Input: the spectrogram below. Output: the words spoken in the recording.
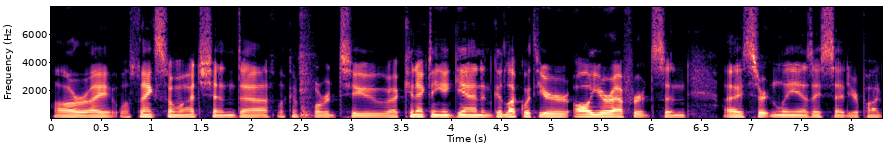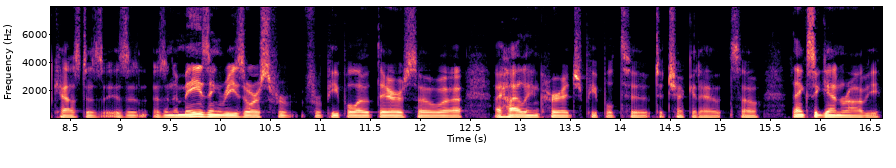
All right. Well, thanks so much, and uh, looking forward to uh, connecting again. And good luck with your all your efforts. And I certainly, as I said, your podcast is is, a, is an amazing resource for for people out there. So uh, I highly encourage people to to check it out. So thanks again, Robbie.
